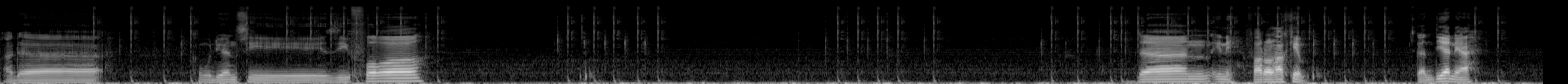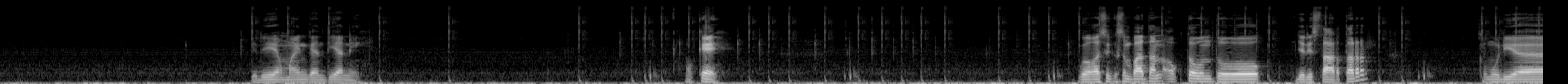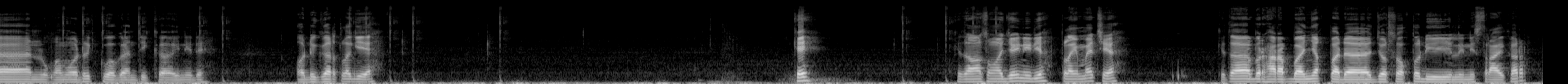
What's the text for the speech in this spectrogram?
ada kemudian si Zivol. Dan ini Farol Hakim. Gantian ya jadi yang main gantian nih. Oke. Gua kasih kesempatan Okto untuk jadi starter. Kemudian Luka Modric gua ganti ke ini deh. Odegaard lagi ya. Oke. Kita langsung aja ini dia play match ya. Kita berharap banyak pada George Okto di lini striker.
